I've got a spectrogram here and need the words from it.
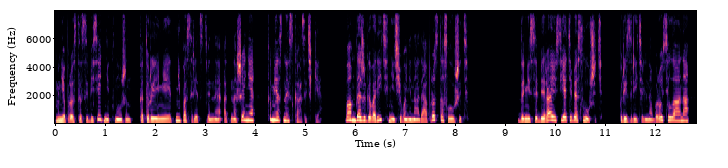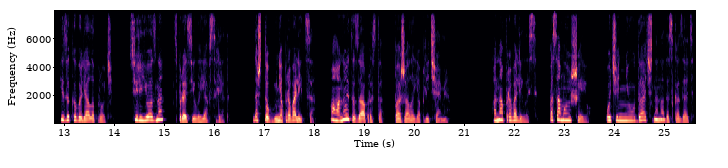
Мне просто собеседник нужен, который имеет непосредственное отношение к местной сказочке. Вам даже говорить ничего не надо, а просто слушать». «Да не собираюсь я тебя слушать», — презрительно бросила она и заковыляла прочь. Серьезно? спросила я вслед. «Да чтоб мне провалиться». «А, ну это запросто», — пожала я плечами. Она провалилась, по самую шею. Очень неудачно, надо сказать,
